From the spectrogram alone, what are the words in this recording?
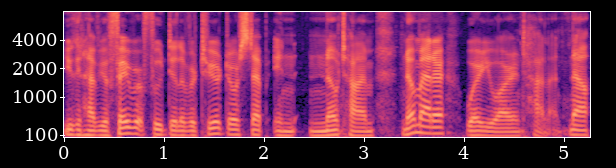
you can have your favorite food delivered to your doorstep in no time, no matter where you are in Thailand. Now,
